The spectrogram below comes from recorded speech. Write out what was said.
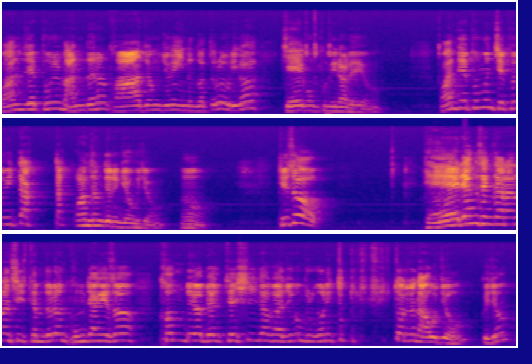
완제품을 만드는 과정 중에 있는 것들을 우리가 제공품이라 해요. 완제품은 제품이 딱, 딱 완성되는 경우죠. 어. 그래서 대량 생산하는 시스템들은 공장에서 컨베이어 벨트에 실려 가지고 물건이 뚝뚝뚝 떨어져 나오죠. 그죠?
